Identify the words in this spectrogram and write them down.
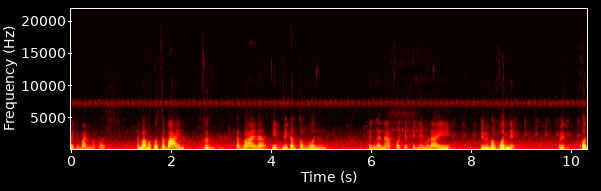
ปัจจุบันมันก็แต่ว่ามันก็สบายนะสบายแล้ว จิตไม่ต้องกังวล ถึงอนาคตจะเป็นอย่างไรใช่ไหมบางคนเนี่ย คน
